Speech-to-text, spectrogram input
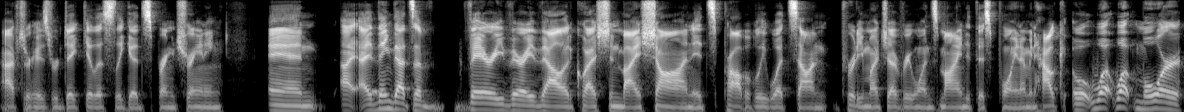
after his ridiculously good spring training?" And I, I think that's a very, very valid question by Sean. It's probably what's on pretty much everyone's mind at this point. I mean, how what what more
